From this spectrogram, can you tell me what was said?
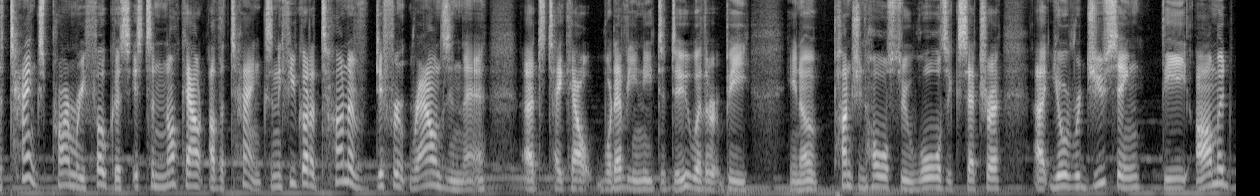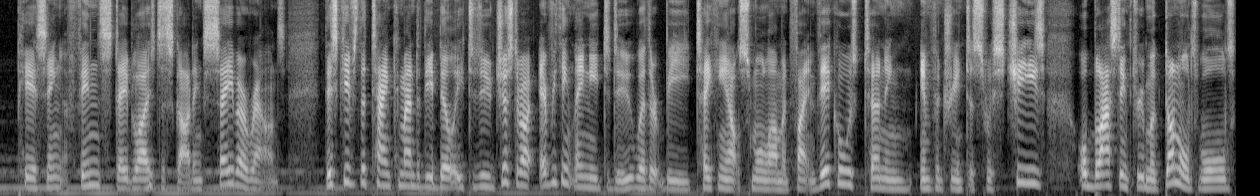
the tank's primary focus is to knock out other tanks, and if you've got a ton of different rounds in there uh, to take out whatever you need to do, whether it be you know, punching holes through walls, etc., uh, you're reducing the armored piercing, fin stabilized discarding sabot rounds. This gives the tank commander the ability to do just about everything they need to do, whether it be taking out small armored fighting vehicles, turning infantry into Swiss cheese, or blasting through McDonald's walls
